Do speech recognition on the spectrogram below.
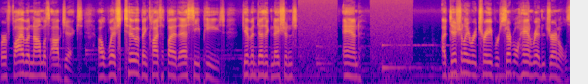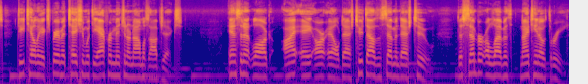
were five anomalous objects, of which two have been classified as SCPs, given designations, and Additionally retrieved were several handwritten journals, detailing experimentation with the aforementioned anomalous objects. Incident Log IARL-2007-2 December 11, 1903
